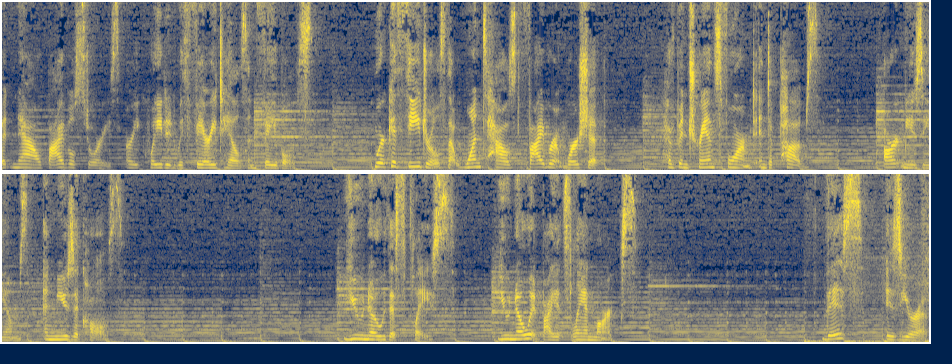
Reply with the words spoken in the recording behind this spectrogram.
But now, Bible stories are equated with fairy tales and fables. Where cathedrals that once housed vibrant worship have been transformed into pubs, art museums, and music halls. You know this place. You know it by its landmarks. This is Europe.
